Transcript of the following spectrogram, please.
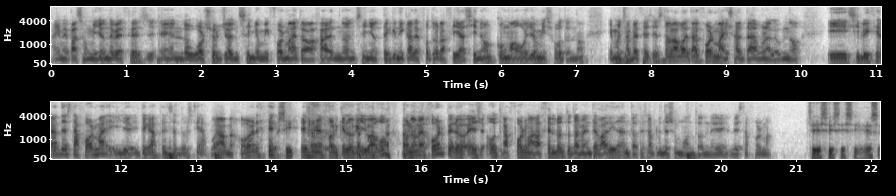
A mí me pasa un millón de veces. En los workshops yo enseño mi forma de trabajar, no enseño técnica de fotografía, sino cómo hago yo mis fotos, ¿no? Y muchas veces esto lo hago de tal forma y salta un alumno. Y si lo hicieras de esta forma y te quedas pensando, hostia, pues a lo mejor pues es mejor que lo que yo hago, o no mejor, pero es otra forma de hacerlo totalmente válida, entonces aprendes un montón de, de esta forma. Sí, sí, sí, sí. Es,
